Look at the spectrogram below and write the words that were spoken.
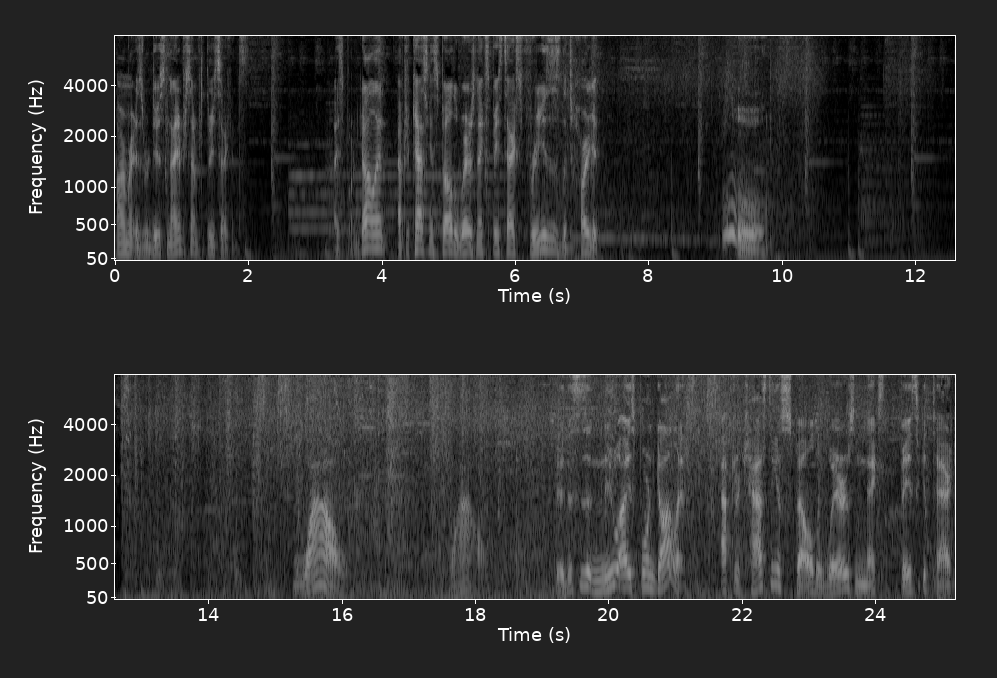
armor is reduced 90% for 3 seconds. Iceborn Gauntlet. After casting a spell, the wearer's next space attack freezes the target. Ooh. Wow. Wow. Dude, this is a new Iceborn Gauntlet. After casting a spell, the wearer's next basic attack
